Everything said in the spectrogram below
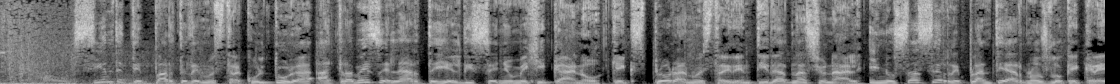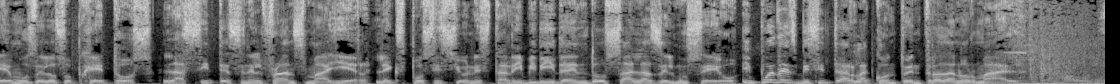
Siéntete parte de nuestra cultura a través del arte y el diseño mexicano, que explora nuestra identidad nacional y nos hace replantearnos lo que creemos de los objetos. La cita es en el Franz Mayer. La exposición está dividida en dos salas del museo y puedes visitarla con tu entrada normal.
